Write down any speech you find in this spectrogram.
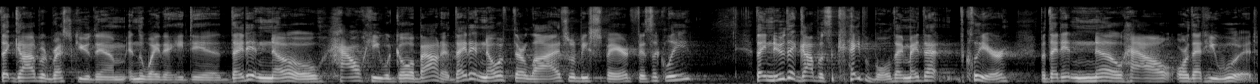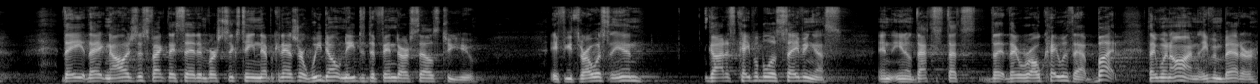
that God would rescue them in the way that He did. They didn't know how He would go about it. They didn't know if their lives would be spared physically. They knew that God was capable, they made that clear, but they didn't know how or that He would. They, they acknowledged this fact. They said in verse 16, Nebuchadnezzar, we don't need to defend ourselves to you. If you throw us in, God is capable of saving us. And, you know, that's, that's, they were okay with that. But they went on, even better.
